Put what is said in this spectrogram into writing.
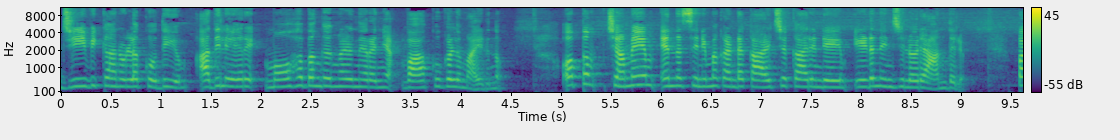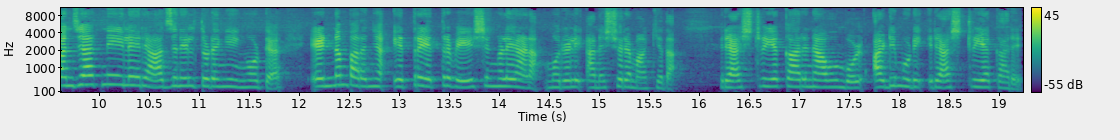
ജീവിക്കാനുള്ള കൊതിയും അതിലേറെ മോഹഭംഗങ്ങൾ നിറഞ്ഞ വാക്കുകളുമായിരുന്നു. ഒപ്പം ചമയം എന്ന സിനിമ കണ്ട കാഴ്ചക്കാരന്റെയും ഇടനെഞ്ചിലൊരാന്തലും. പഞ്ചാഗ്നിയിലെ രാജനിൽ തുടങ്ങി ഇങ്ങോട്ട് എണ്ണം പറഞ്ഞ എത്ര എത്ര വേഷങ്ങളെയാണ് മുരളി അനശ്വരമാക്കിയത്. രാഷ്ട്രീയക്കാരനാവുമ്പോൾ അടിമുടി രാഷ്ട്രീയക്കാരൻ.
